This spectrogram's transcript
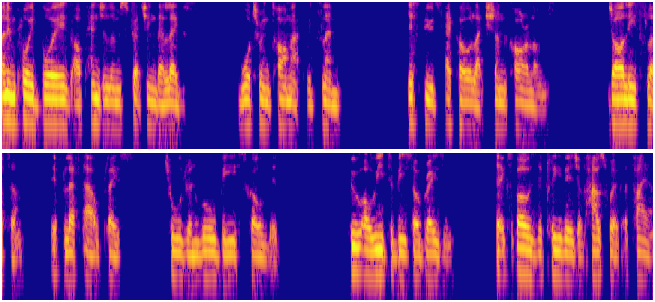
Unemployed boys are pendulums stretching their legs, watering tarmac with phlegm. Disputes echo like shunned car alarms. Jalis flutter. If left out of place, children will be scolded. Who are we to be so brazen? To expose the cleavage of housework attire.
